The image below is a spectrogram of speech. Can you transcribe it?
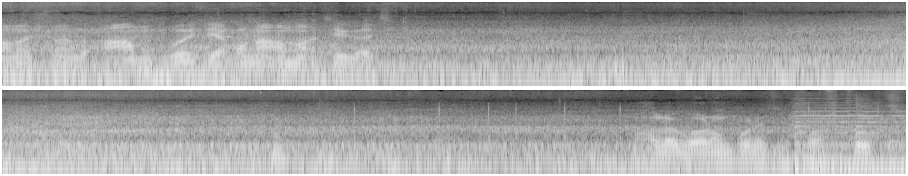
আমার সময় আম হয়েছে, এখনও আম আছে গাছে। ভালো গরম পড়েছে, কষ্ট হচ্ছে।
